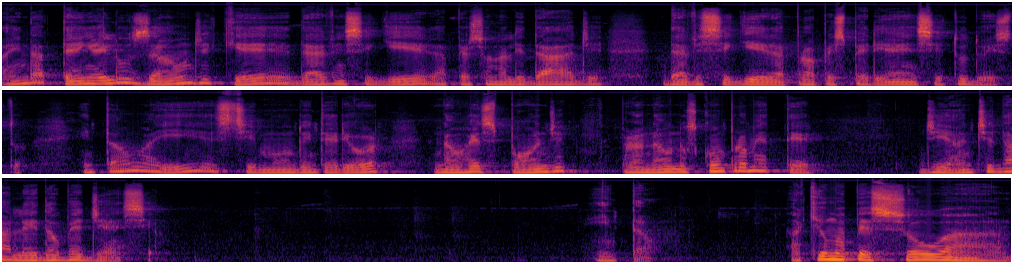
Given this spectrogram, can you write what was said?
Ainda tem a ilusão de que devem seguir a personalidade, deve seguir a própria experiência e tudo isto. Então aí este mundo interior não responde para não nos comprometer diante da lei da obediência. Então, aqui uma pessoa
